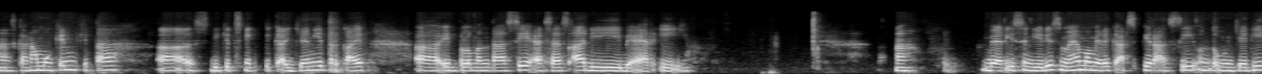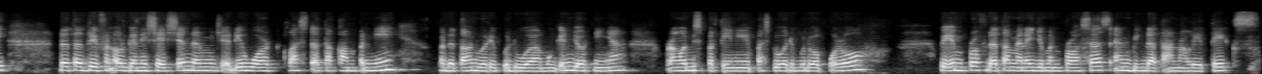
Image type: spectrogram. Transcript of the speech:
Nah sekarang mungkin kita uh, sedikit sneak peek aja nih terkait uh, implementasi SSA di BRI. Nah BRI sendiri sebenarnya memiliki aspirasi untuk menjadi data driven organization dan menjadi world class data company pada tahun 2002. Mungkin journey-nya kurang lebih seperti ini. Pas 2020, we improve data management process and big data analytics.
